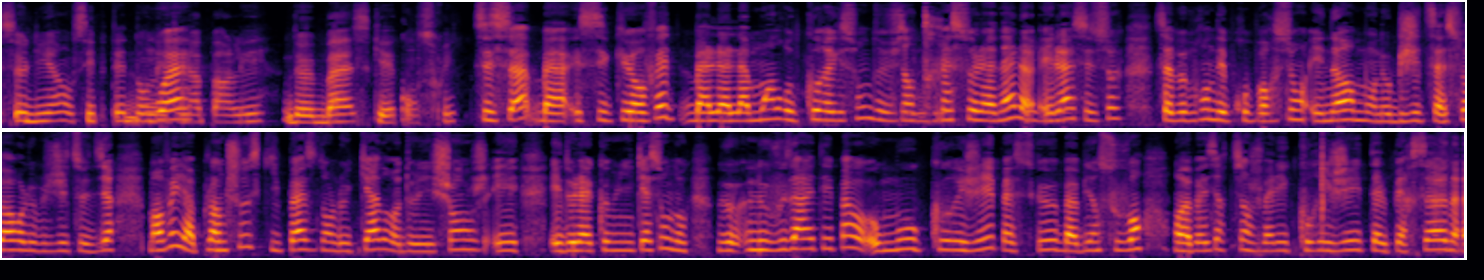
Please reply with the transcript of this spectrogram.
Ce lien aussi, peut-être, dont Ouais. Nadine a parlé, de base qui est construite. c'est ça, bah, c'est que en fait, bah, la, la moindre correction devient Mhm. très solennelle. Et Mhm. là, c'est sûr que ça peut prendre des proportions énormes. On est obligé de s'asseoir, obligé de se dire. Mais en fait, il y a plein de choses qui passent dans le cadre de l'échange et, et de la communication. Donc, ne, vous arrêtez pas au mot corriger parce que bah, bien souvent, on va pas dire tiens, je vais aller corriger telle personne,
